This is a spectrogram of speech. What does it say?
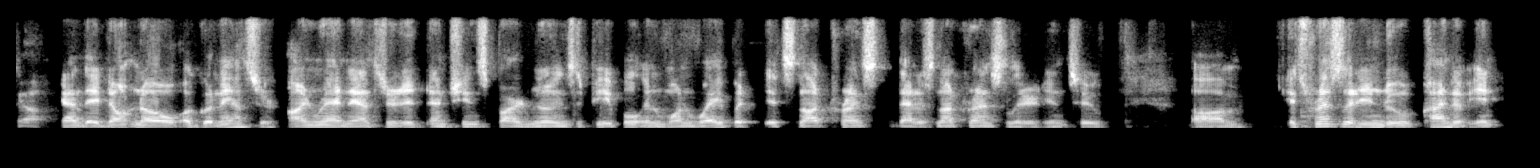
Yeah. And they don't know a good answer. Ayn Rand answered it and she inspired millions of people in one way, but it's not trans that is not translated into um, it's translated into kind of in,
